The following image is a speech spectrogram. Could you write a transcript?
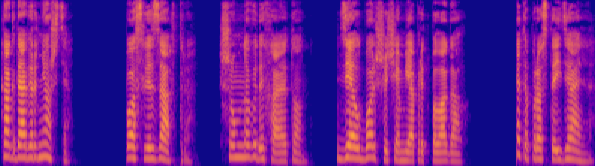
«Когда вернешься?» «Послезавтра», Шумно выдыхает он. Дел больше, чем я предполагал. Это просто идеально,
